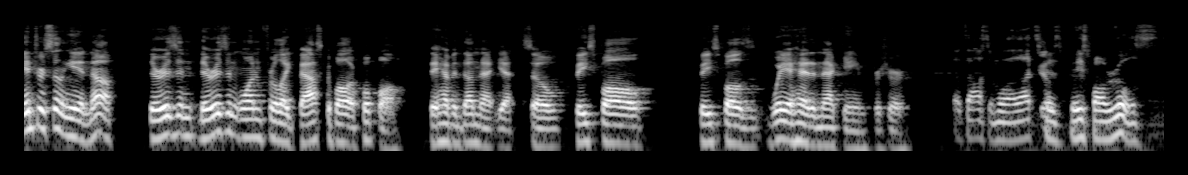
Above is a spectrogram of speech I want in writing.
Interestingly enough, there isn't there isn't one for like basketball or football. They haven't done that yet. So baseball baseball's way ahead in that game for sure. That's awesome. Well, that's because yep. baseball rules.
